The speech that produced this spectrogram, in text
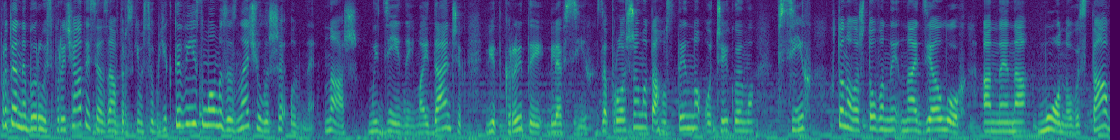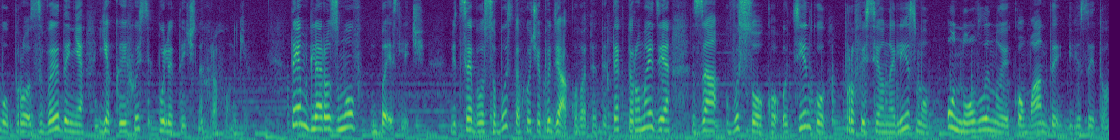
Проте не берусь сперечатися з авторським суб'єктивізмом. Зазначу лише одне: наш медійний майданчик відкритий для всіх. Запрошуємо та гостинно очікуємо всіх, хто налаштований на діалог, а не на моновиставу про зведення якихось політичних рахунків. Тем для розмов безліч. Від себе особисто хочу подякувати детектору медіа за високу оцінку професіоналізму оновленої команди візиту.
